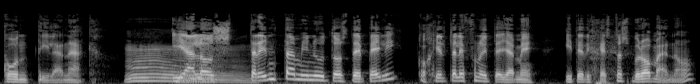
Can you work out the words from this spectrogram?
Contilanac. Mm. Y a los 30 minutos de peli, cogí el teléfono y te llamé. Y te dije, esto es broma, ¿no?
